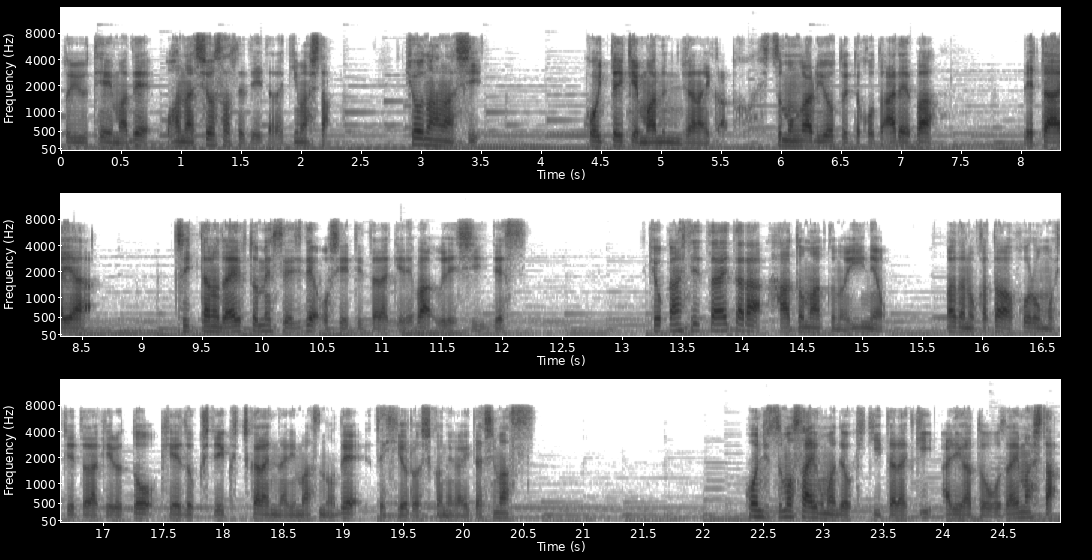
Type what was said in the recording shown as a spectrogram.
というテーマでお話をさせていただきました。今日の話、こういった意見もあるんじゃないかとか、質問があるよといったことあれば、レターやツイッターのダイレクトメッセージで教えていただければ嬉しいです。共感していただいたら、ハートマークのいいねを、まだの方はフォローもしていただけると継続していく力になりますので、ぜひよろしくお願いいたします。本日も最後までお聴きいただきありがとうございました。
